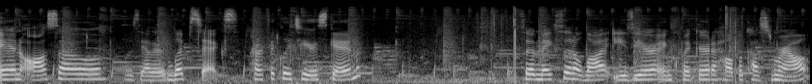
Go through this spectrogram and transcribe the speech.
and also, what was the other, lipsticks, perfectly to your skin. So it makes it a lot easier and quicker to help a customer out.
